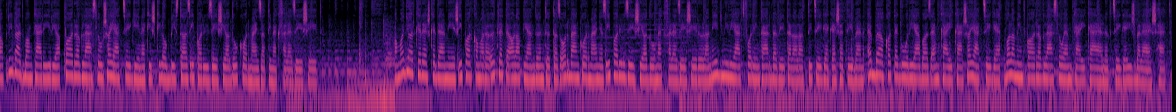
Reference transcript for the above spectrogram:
A privát bankár írja, Parrag László saját cégének is kilobbizta az iparűzési adó kormányzati megfelezését. A Magyar Kereskedelmi és Iparkamara ötlete alapján döntött az Orbán kormány az iparűzési adó megfelezéséről a 4 milliárd forint árbevétel alatti cégek esetében, ebbe a kategóriába az MKIK saját cége, valamint Parrag László MKIK elnök cége is beleeshet.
